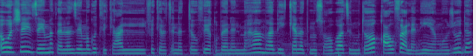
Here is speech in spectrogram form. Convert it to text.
أول شيء زي مثلا زي ما قلت لك على فكرة أن التوفيق بين المهام هذه كانت من صعوبات المتوقعة وفعلا هي موجودة.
